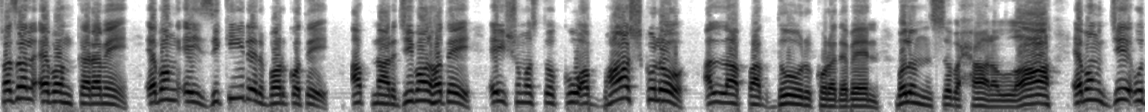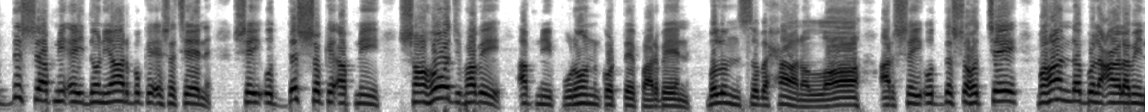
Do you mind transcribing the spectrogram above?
ফজল এবং কারামে এবং এই জিকিরের বরকতে আপনার জীবন হতে এই সমস্ত কু অভ্যাসগুলো আল্লাহ পাক দূর করে দেবেন। বলুন, সুবহানাল্লাহ। এবং যে উদ্দেশ্যে আপনি এই দুনিয়ার বুকে এসেছেন, সেই উদ্দেশ্যকে আপনি সহজভাবে আপনি পূরণ করতে পারবেন। বলুন, সুবহানাল্লাহ। আর সেই উদ্দেশ্য হচ্ছে, মহান রব্বুল আলামিন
